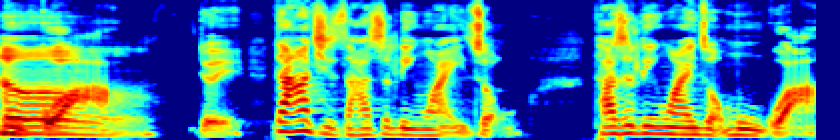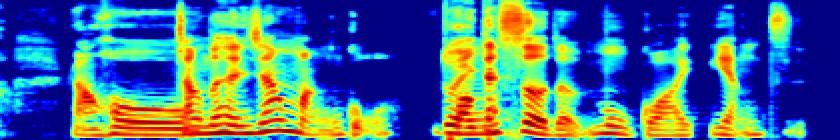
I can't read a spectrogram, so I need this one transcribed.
木瓜，嗯、对，但它其实它是另外一种，它是另外一种木瓜，然后长得很像芒果，对黄色的木瓜样子。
